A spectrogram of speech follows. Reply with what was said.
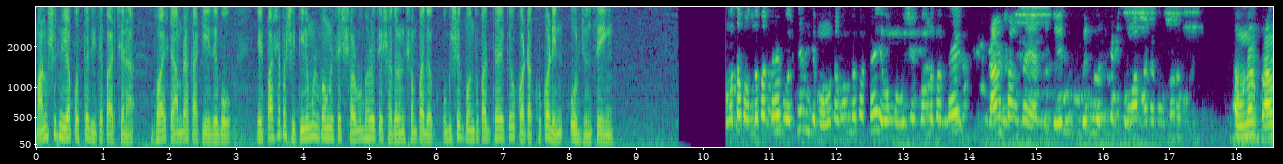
মানুষের নিরাপত্তা দিতে পারছে না। ভয়টা আমরা কাটিয়ে দেব। এর পাশাপাশি তৃণমূল কংগ্রেসের সর্বভারতীয় সাধারণ সম্পাদক অভিষেক বন্দ্যোপাধ্যায়কেও কটাক্ষ করেন অর্জুন সিং। মমতা বন্দ্যোপাধ্যায় বলছেন যে মমতা বন্দ্যোপাধ্যায় এবং অভিষেক বন্দ্যোপাধ্যায়ের প্রাণ সংশয় আছে। যেহেতু শুভেন্দু অধিকারী বোমা ফাটানোর কথা বলেছেন। ওনার প্রাণ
